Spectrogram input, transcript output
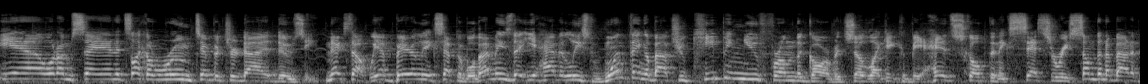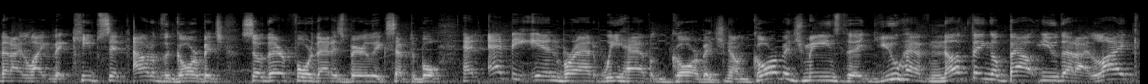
you know what I'm saying? It's like a room temperature diet doozy. Next up, we have barely acceptable. That means that you have at least one thing about you keeping you from the garbage. So, like, it could be a head sculpt, an accessory, something about it that I like that keeps it out of the garbage. So, therefore, that is barely acceptable. And at the end, Brad, we have garbage. Now, garbage means that you have nothing about you that I like,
